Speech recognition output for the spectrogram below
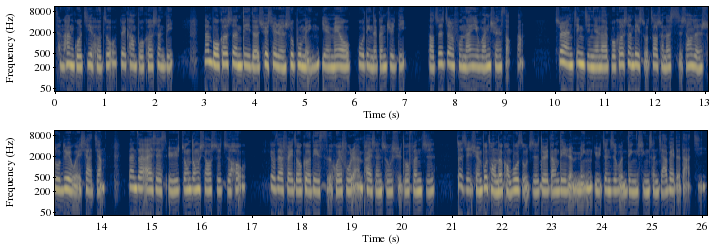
曾和国际合作对抗博科圣地，但博科圣地的确切人数不明，也没有固定的根据地，导致政府难以完全扫荡。虽然近几年来博科圣地所造成的死伤人数略微下降，但在 ISIS 于中东消失之后，又在非洲各地死灰复燃，派生出许多分支。这几群不同的恐怖组织对当地人民与政治稳定形成加倍的打击。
